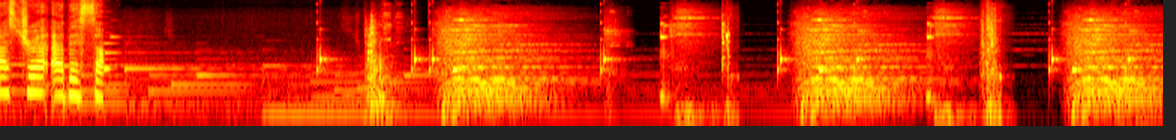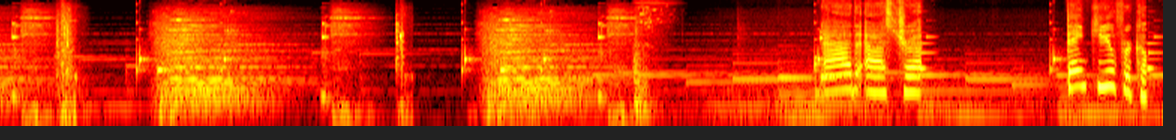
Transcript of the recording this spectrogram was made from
Astra Abyssa. Ad Astra. Thank you for co-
